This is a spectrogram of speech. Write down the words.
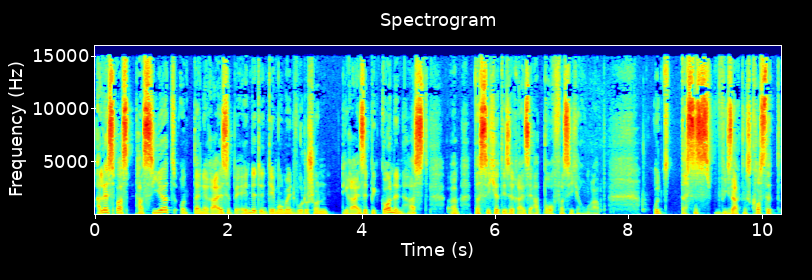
alles, was passiert und deine Reise beendet in dem Moment, wo du schon die Reise begonnen hast, äh, das sichert diese Reiseabbruchversicherung ab. Und das ist, wie gesagt, das kostet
